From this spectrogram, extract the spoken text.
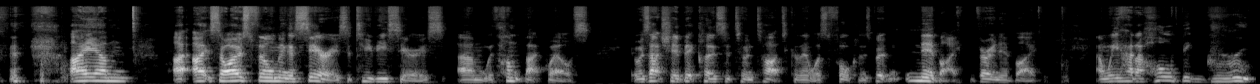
I um, I, I, so I was filming a series, a TV series, um, with humpback whales. It was actually a bit closer to Antarctica than it was Falklands, but nearby, very nearby. And we had a whole big group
